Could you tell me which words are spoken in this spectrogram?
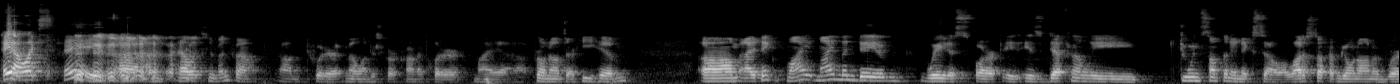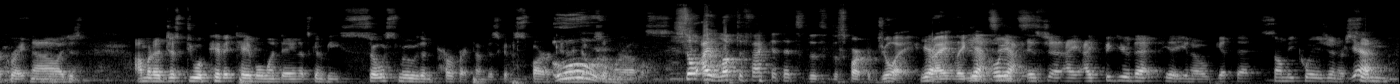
hey, Alex. Hey, uh, I'm Alex Newman, found on Twitter at Mel underscore chronicler. My uh, pronouns are he, him. Um, and I think my, my mundane way to spark is, is definitely doing something in Excel. A lot of stuff I'm going on in work right now. I just, I'm going to just do a pivot table one day and it's going to be so smooth and perfect. I'm just going to spark and end Ooh. up somewhere else. So I love the fact that that's the, the spark of joy, Yeah, right? Like, yeah, it's, oh yeah. it's- It's just, I, I figured that you know get that sum equation or Yeah. some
